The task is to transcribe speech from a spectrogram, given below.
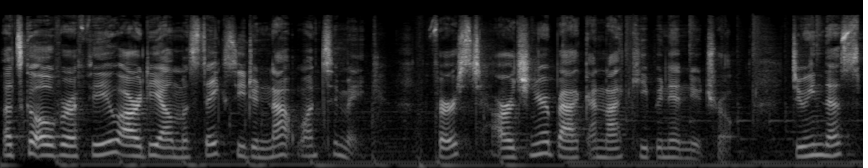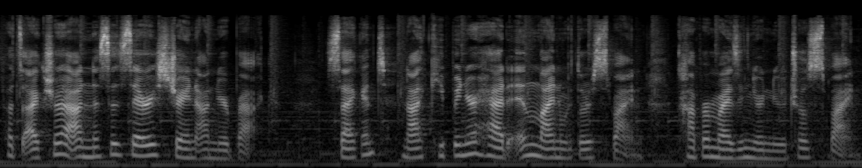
Let's go over a few RDL mistakes you do not want to make. First, arching your back and not keeping it neutral. Doing this puts extra unnecessary strain on your back. Second, not keeping your head in line with your spine, compromising your neutral spine.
